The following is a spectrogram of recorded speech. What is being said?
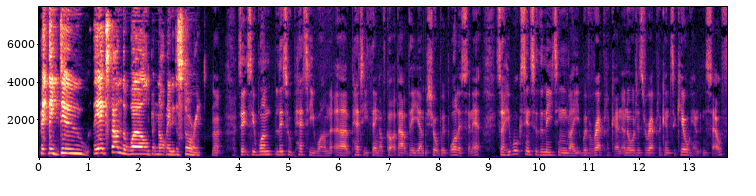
But they do they expand the world, but not maybe the story. No. So it's the one little petty one, uh, petty thing I've got about the um, short with Wallace in it. So he walks into the meeting late with a replicant and orders the replicant to kill him himself.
